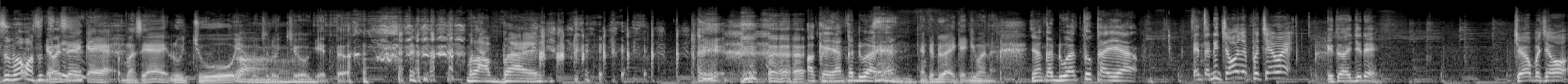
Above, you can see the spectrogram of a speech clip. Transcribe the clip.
semua maksudnya Ya maksudnya kayak kayak maksudnya lucu, yang Oh. lucu-lucu gitu. melabai. Oke, yang kedua ya. yang kedua yang kayak gimana? Yang kedua tuh kayak Eh tadi cowok apa cewek? Itu aja deh. Cewek apa cowok?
